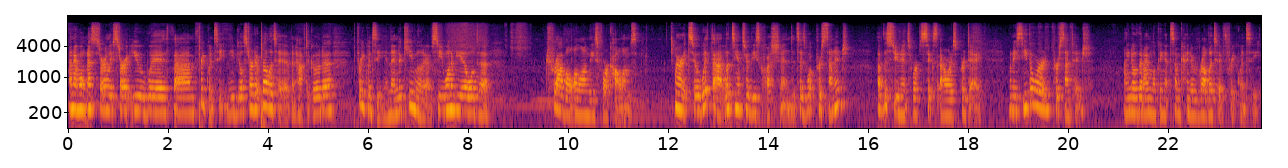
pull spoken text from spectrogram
and I won't necessarily start you with um, frequency. Maybe you'll start at relative and have to go to frequency and then to cumulative. So you wanna be able to travel along these four columns. All right, so with that, let's answer these questions. It says what percentage of the students worked six hours per day. When I see the word percentage, I know that I'm looking at some kind of relative frequency.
